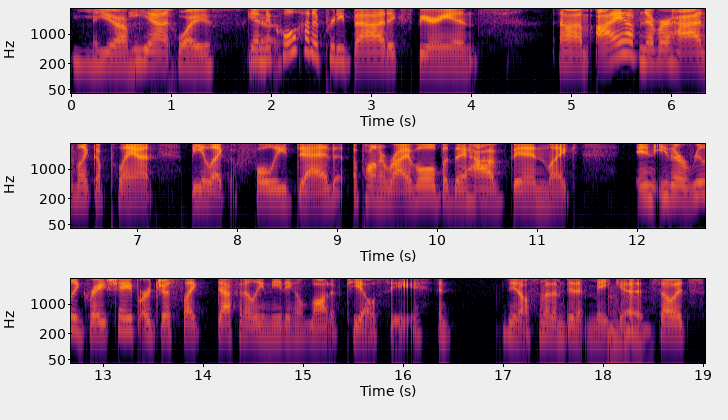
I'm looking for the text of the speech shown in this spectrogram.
Yeah, uh, yeah. twice. Yeah, Yes. Nicole had a pretty bad experience. Um, I have never had like a plant be like fully dead upon arrival, but they have been like in either really great shape or just like definitely needing a lot of TLC. And, you know, some of them didn't make it. Mm-hmm. So it's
